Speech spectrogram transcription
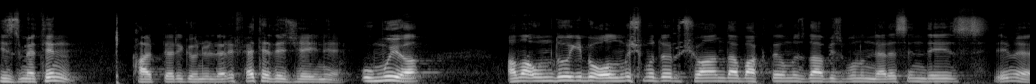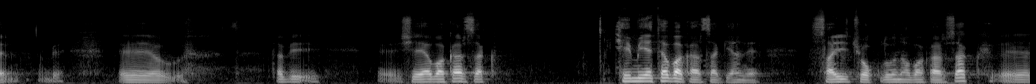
hizmetin kalpleri, gönülleri fethedeceğini umuyor. Ama umduğu gibi olmuş mudur? Şu anda baktığımızda biz bunun neresindeyiz, değil mi? Ee, tabii e, şeye bakarsak, kemiyete bakarsak yani sayı çokluğuna bakarsak e,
